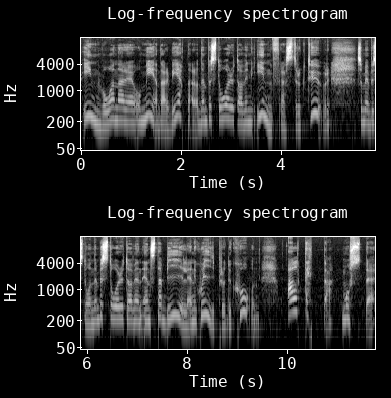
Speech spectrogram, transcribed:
invånare och medarbetare. Och den består av en infrastruktur som är bestående. Den består av en, en stabil energiproduktion. Allt detta måste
